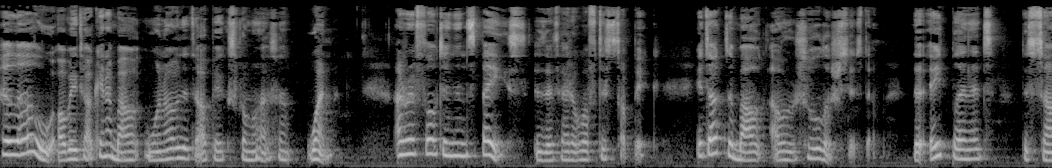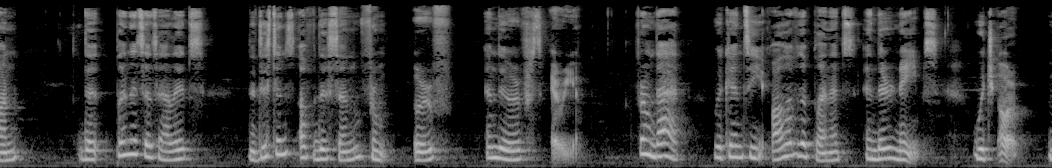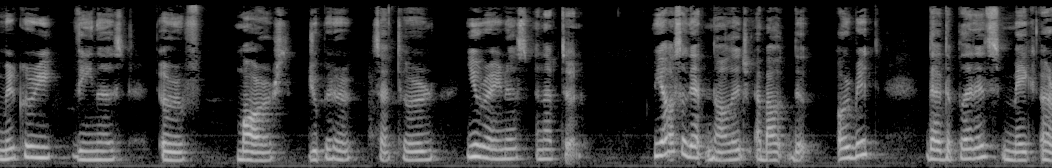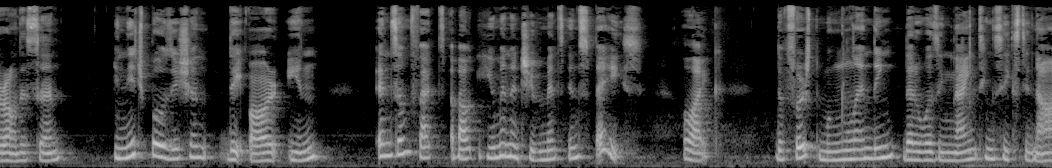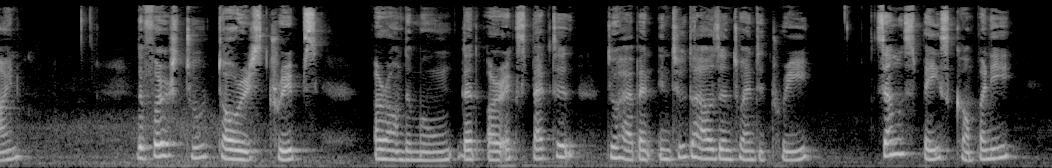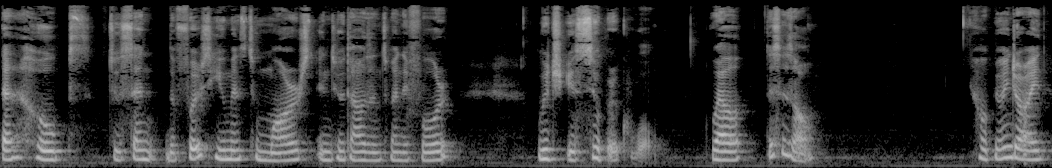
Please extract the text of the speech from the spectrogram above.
Hello, I'll be talking about one of the topics from lesson 1. Are floating in space is the title of this topic. It talks about our solar system, the eight planets, the sun, the planet satellites, the distance of the sun from Earth, and the Earth's area. From that, we can see all of the planets and their names, which are Mercury, Venus, Earth, Mars, Jupiter, Saturn, Uranus, and Neptune. We also get knowledge about the orbit that the planets make around the Sun, in each position they are in, and some facts about human achievements in space, like the first moon landing that was in 1969, the first two tourist trips around the moon that are expected to happen in 2023, some space company that hopes to send the first humans to Mars in 2024, which is super cool. Well, this is all. Hope you enjoyed.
